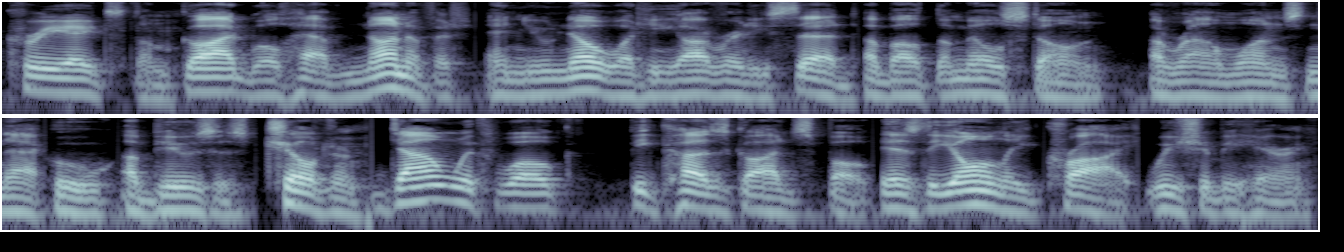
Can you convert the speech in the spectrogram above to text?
creates them. God will have none of it, and you know what he already said about the millstone around one's neck who abuses children. Down with woke because God spoke is the only cry we should be hearing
